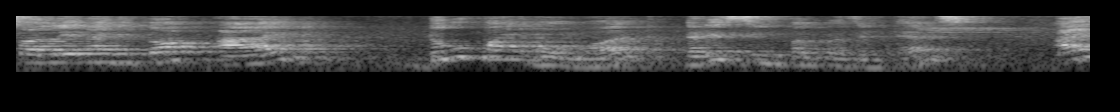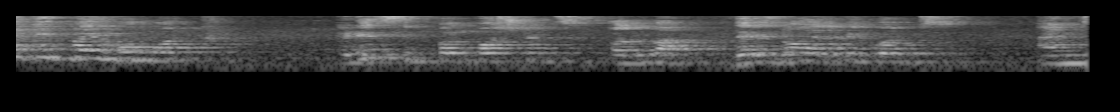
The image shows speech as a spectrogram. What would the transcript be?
ಸೊ ಅಲ್ಲಿ ಏನಾಗಿತ್ತು? I do my homework that is simple present tense I did my homework it is simple past tense ಹೌದಲ್ವಾ there is no helping verbs and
